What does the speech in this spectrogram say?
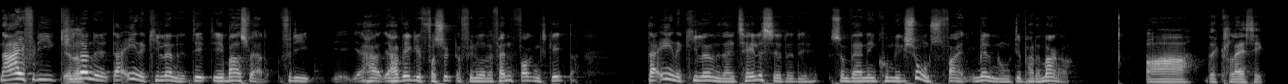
Nej, fordi kilderne, der er en af kilderne, det, det er meget svært, fordi jeg har, jeg har virkelig forsøgt at finde ud af, hvad fanden fucking skete der. Der er en af kilderne, der i tale sætter det, som værende en kommunikationsfejl imellem nogle departementer. Ah, the classic.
